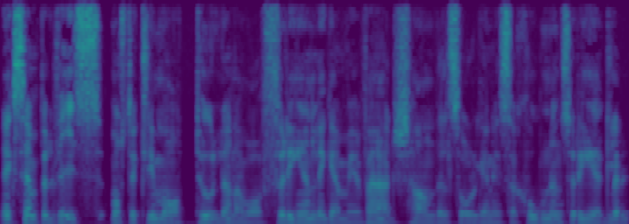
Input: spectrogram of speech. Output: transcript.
Exempelvis måste klimattullarna vara förenliga med Världshandelsorganisationens regler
